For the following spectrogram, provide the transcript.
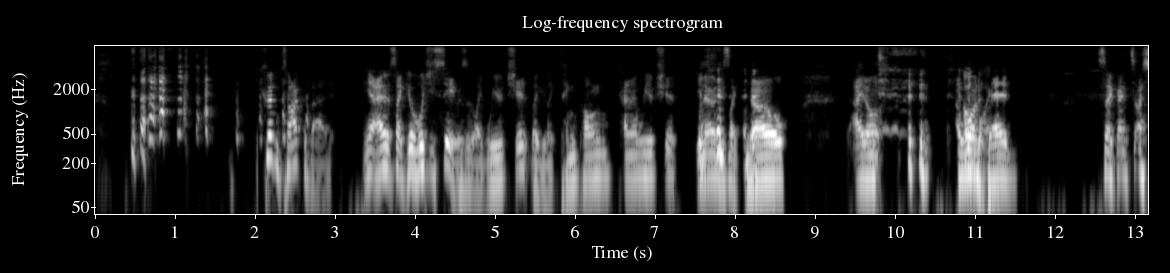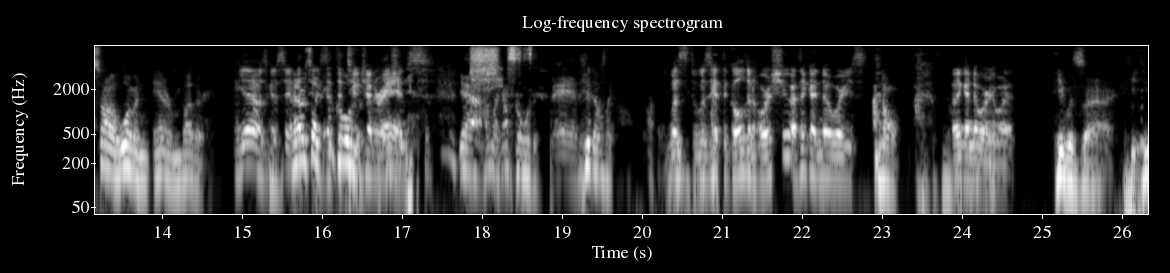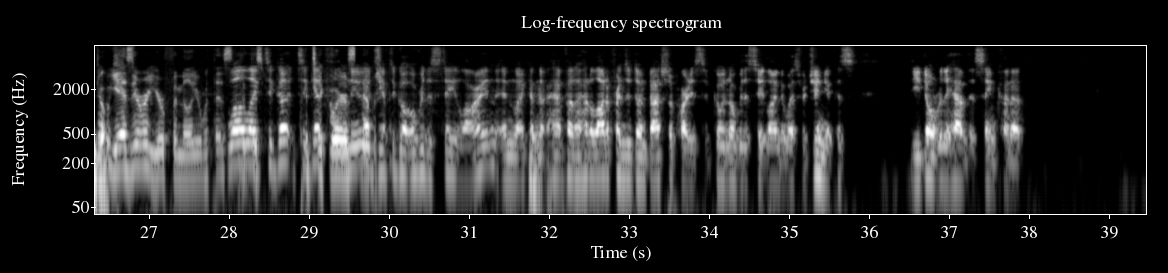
he couldn't talk about it. Yeah, I was like, oh, what'd you see? Was it like weird shit, like like ping pong kind of weird shit? You know? And he's like, no, I don't. I'm Oh, going boy. to bed. It's like I, I saw a woman and her mother. Yeah, I was gonna say. And I was two- like, is it the two to bed. generations. Yeah, I'm like, I'm going to bed. And I was like, oh fuck. dude. Was was he at the Golden Horseshoe? I think I know where he's. I don't. I, have no I think I know where he went. He was. uh he, he Oh was- yeah, Xero, you're familiar with this? Well, with like this- to go to get full particular nudes, you have to go over the state line, and like I Yeah. know- have I had a lot of friends who've done bachelor parties going over the state line to West Virginia because you don't really have the same kind of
